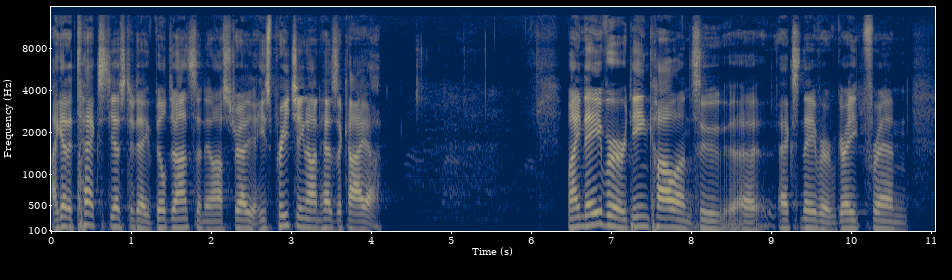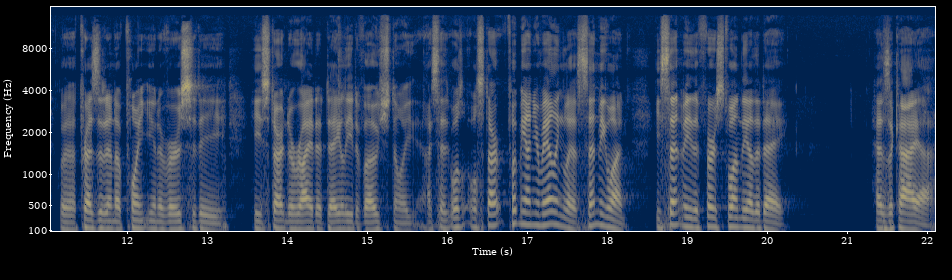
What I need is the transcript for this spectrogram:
I got a text yesterday, Bill Johnson in Australia. He's preaching on Hezekiah. My neighbor, Dean Collins, who uh, ex neighbor, great friend, uh, president of Point University, he's starting to write a daily devotional. I said, well, we'll start, put me on your mailing list, send me one. He sent me the first one the other day Hezekiah.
